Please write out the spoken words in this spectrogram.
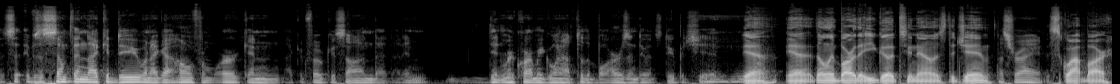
it was something I could do when I got home from work, and I could focus on that. I didn't didn't require me going out to the bars and doing stupid shit. Mm-hmm. Yeah, yeah. The only bar that you go to now is the gym. That's right. The squat bar.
